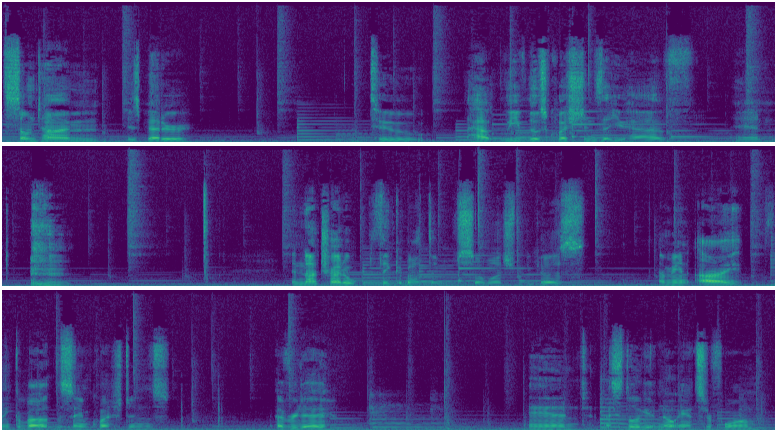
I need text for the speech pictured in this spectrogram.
sometime is better to have leave those questions that you have and and not try to think about them so much because I mean, I think about the same questions every day and I still get no answer for them.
